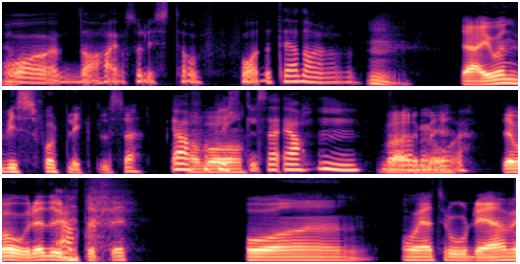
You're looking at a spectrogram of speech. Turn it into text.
Ja. og da har jeg også lyst til å få det til, da. Mm. Det er jo en viss forpliktelse. Ja, Av å forpliktelse. Ja. Mm, det være det med. ordet. Det var ordet du Ja. lette etter. Og, og jeg tror det er,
